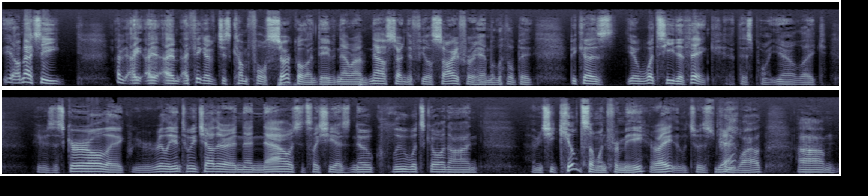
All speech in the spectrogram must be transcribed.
You know, I'm actually, I, I, I, I think I've just come full circle on David now. Where I'm now starting to feel sorry for him a little bit because, you know, what's he to think at this point? You know, like, he was this girl, like, we were really into each other. And then now it's, it's like she has no clue what's going on. I mean, she killed someone for me, right? Which was pretty Yeah. wild. Um,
